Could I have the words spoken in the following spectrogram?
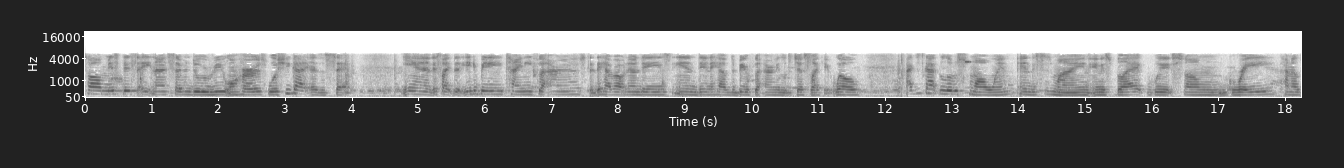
saw Miss This 897 do a review on hers. Well, she got it as a set. And it's like the itty bitty tiny flat irons that they have out nowadays. And then they have the bigger flat iron that look just like it. Well, I just got the little small one, and this is mine, and it's black with some gray kind of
